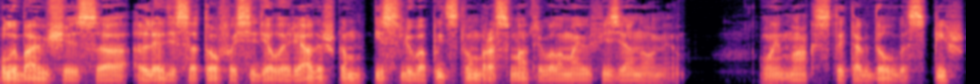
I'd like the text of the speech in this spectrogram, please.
Улыбающаяся леди Сатофа сидела рядышком и с любопытством рассматривала мою физиономию. «Ой, Макс, ты так долго спишь?»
